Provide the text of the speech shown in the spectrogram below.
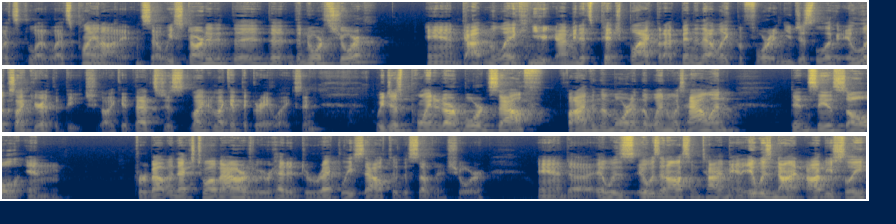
let's let, us let us plan on it. And so we started at the the, the North Shore and got in the lake. And you i mean it's pitch black but i've been to that lake before and you just look it looks like you're at the beach. Like it, that's just like like at the great lakes. And we just pointed our board south five in the morning the wind was howling didn't see a soul and for about the next 12 hours we were headed directly south to the southern shore and uh, it was it was an awesome time man. It was not obviously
